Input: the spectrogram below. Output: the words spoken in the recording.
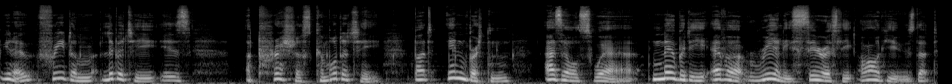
you know, freedom, liberty is a precious commodity, but in Britain, as elsewhere, nobody ever really seriously argues that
